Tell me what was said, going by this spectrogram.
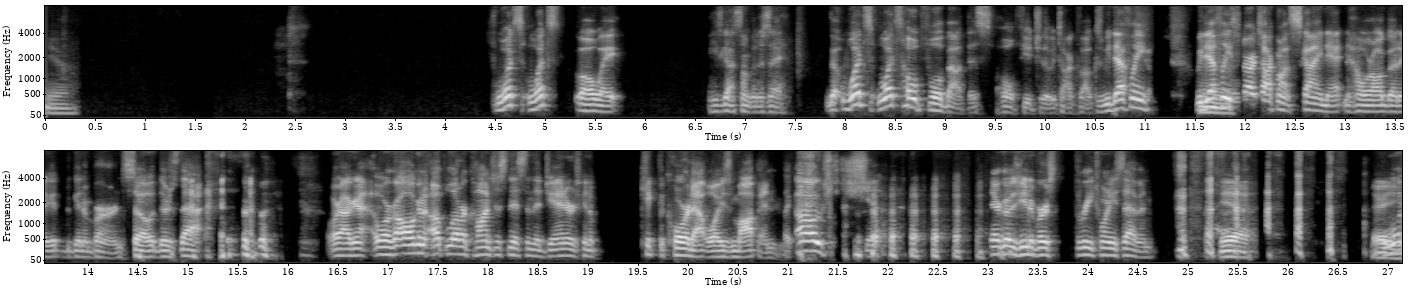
Yeah. What's what's oh wait, he's got something to say. What's what's hopeful about this whole future that we talked about? Because we definitely we Hmm. definitely start talking about Skynet and how we're all gonna gonna burn. So there's that. we're all gonna we're all gonna upload our consciousness and the janitor's gonna kick the cord out while he's mopping. Like, oh shit. There goes universe 327. yeah. There you what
